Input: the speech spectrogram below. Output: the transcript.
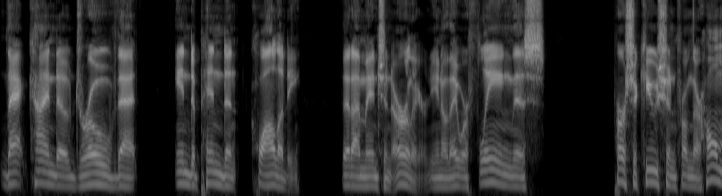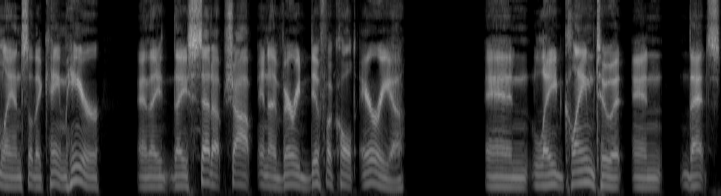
that kind of drove that independent quality that I mentioned earlier. You know, they were fleeing this persecution from their homeland, so they came here and they they set up shop in a very difficult area and laid claim to it and that's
